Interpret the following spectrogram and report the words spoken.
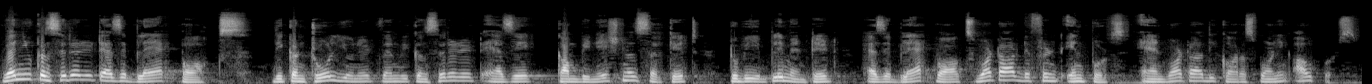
when you consider it as a black box, the control unit, when we consider it as a combinational circuit to be implemented as a black box, what are different inputs and what are the corresponding outputs?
